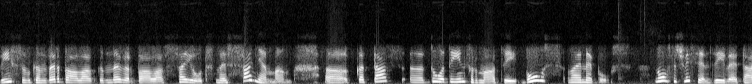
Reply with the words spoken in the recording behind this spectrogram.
visas gan verbālās, gan neverbālās sajūtas mēs saņemam, uh, ka tas uh, dod informāciju, būs vai nebūs. Nu, mums taču visiem dzīvē tā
